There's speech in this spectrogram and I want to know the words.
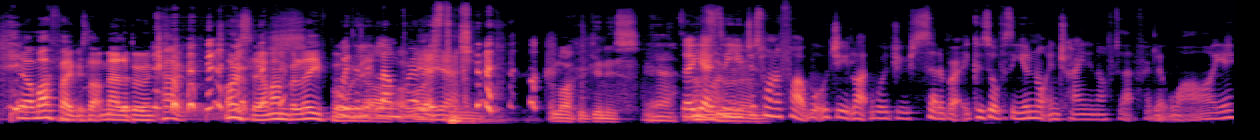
Yeah, my favourite's like Malibu and Coke. Honestly, I'm unbelievable. With a it. little umbrella. Yeah, I like a Guinness. Yeah. So yeah, so you just want to fight. What would you like? Would you celebrate? Because obviously you're not in training after that for a little while, are you?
